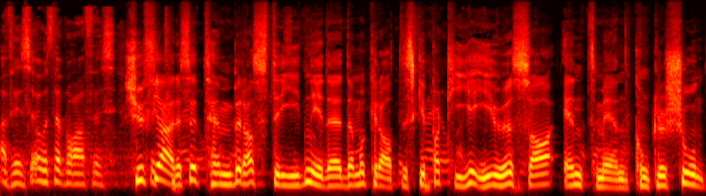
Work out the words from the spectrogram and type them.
of his oath of office. 24.9 har striden i Det demokratiske partiet i USA endt med en konklusjon.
